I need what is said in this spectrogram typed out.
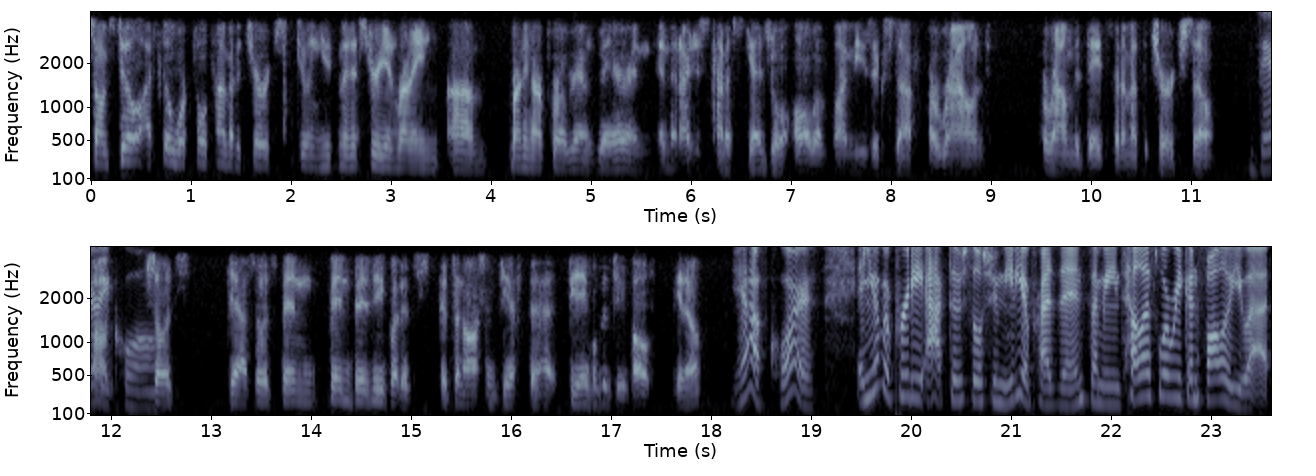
so I'm still I still work full time at a church doing youth ministry and running um, running our programs there, and, and then I just kind of schedule all of my music stuff around around the dates that I'm at the church. So Very um, cool. so it's yeah, so it's been been busy, but it's it's an awesome gift to be able to do both. You know. yeah, of course. And you have a pretty active social media presence. I mean, tell us where we can follow you at.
